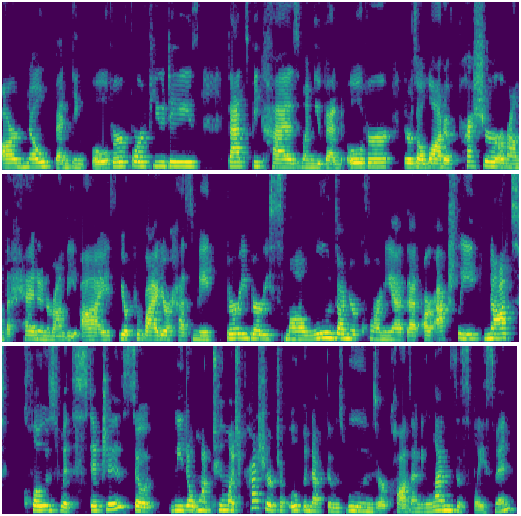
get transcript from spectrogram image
are no bending over for a few days. That's because when you bend over, there's a lot of pressure around the head and around the eyes. Your provider has made very, very small wounds on your cornea that are actually not closed with stitches. So we don't want too much pressure to open up those wounds or cause any lens displacement.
